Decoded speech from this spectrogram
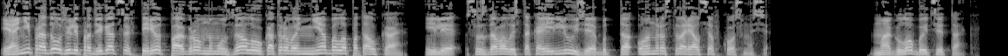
И они продолжили продвигаться вперед по огромному залу, у которого не было потолка, или создавалась такая иллюзия, будто он растворялся в космосе. Могло быть и так.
